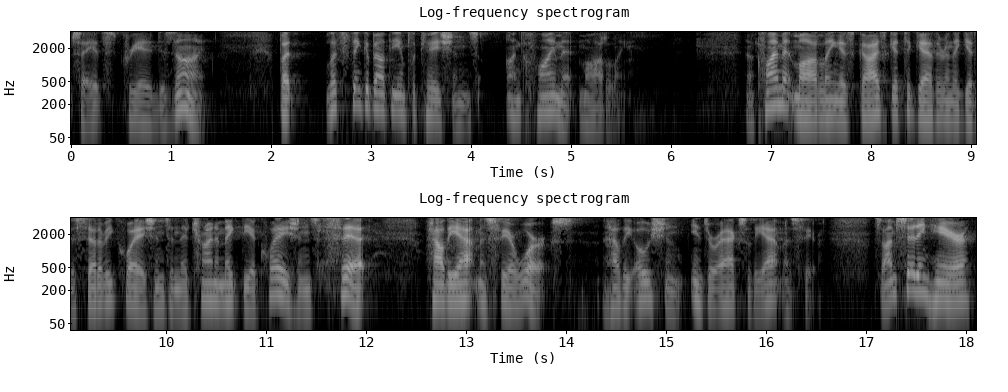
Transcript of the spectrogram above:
say it's created design. But let's think about the implications on climate modeling. Now, climate modeling is guys get together and they get a set of equations and they're trying to make the equations fit how the atmosphere works, how the ocean interacts with the atmosphere. So I'm sitting here,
